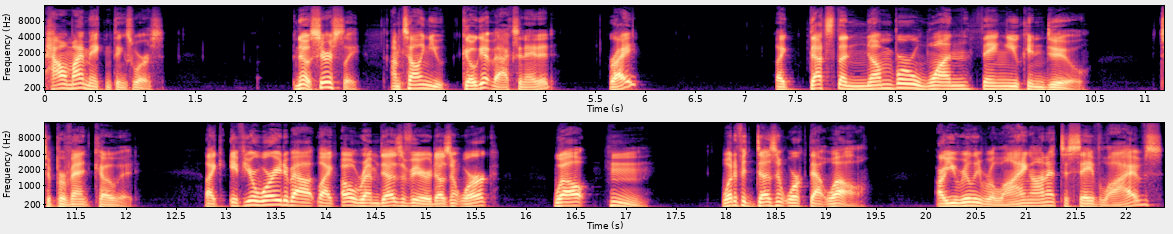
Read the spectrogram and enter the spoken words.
How am I making things worse? No, seriously. I'm telling you, go get vaccinated, right? Like, that's the number one thing you can do to prevent COVID. Like, if you're worried about, like, oh, remdesivir doesn't work, well, hmm, what if it doesn't work that well? Are you really relying on it to save lives?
